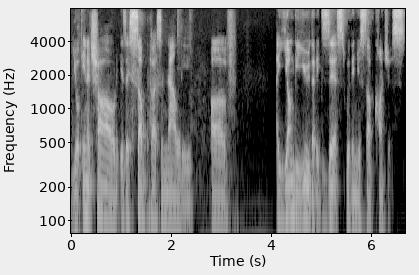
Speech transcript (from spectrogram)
your inner child is a sub personality of a younger you that exists within your subconscious.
